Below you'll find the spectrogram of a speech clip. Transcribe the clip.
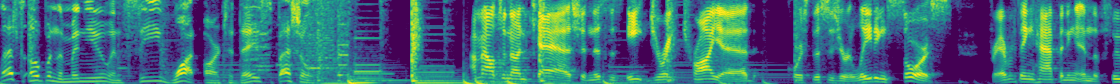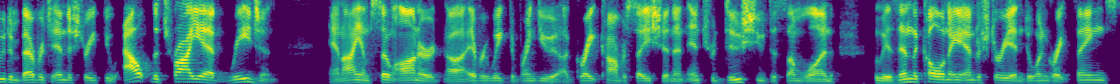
Let's open the menu and see what are today's specials. I'm Algernon Cash, and this is Eat Drink Triad. Of course, this is your leading source for everything happening in the food and beverage industry throughout the Triad region. And I am so honored uh, every week to bring you a great conversation and introduce you to someone who is in the culinary industry and doing great things.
